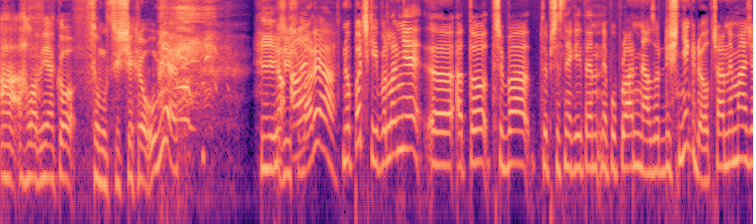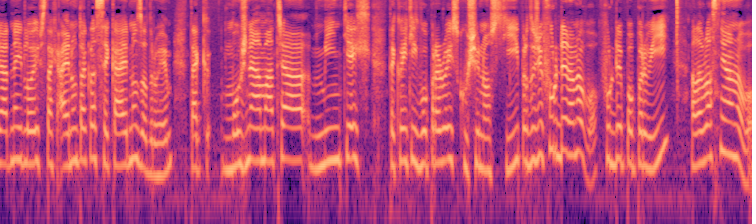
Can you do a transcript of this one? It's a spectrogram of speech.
a hlavně jako, co musíš všechno umět. Ježíš no, ale, Maria. No počkej, podle mě, uh, a to třeba, to je přesně jaký ten nepopulární názor, když někdo třeba nemá žádný dlouhý vztah a jenom takhle seká jedno za druhým, tak možná má třeba mín těch takových těch opravdových zkušeností, protože furt jde na novo, furt jde poprvé, ale vlastně na novo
